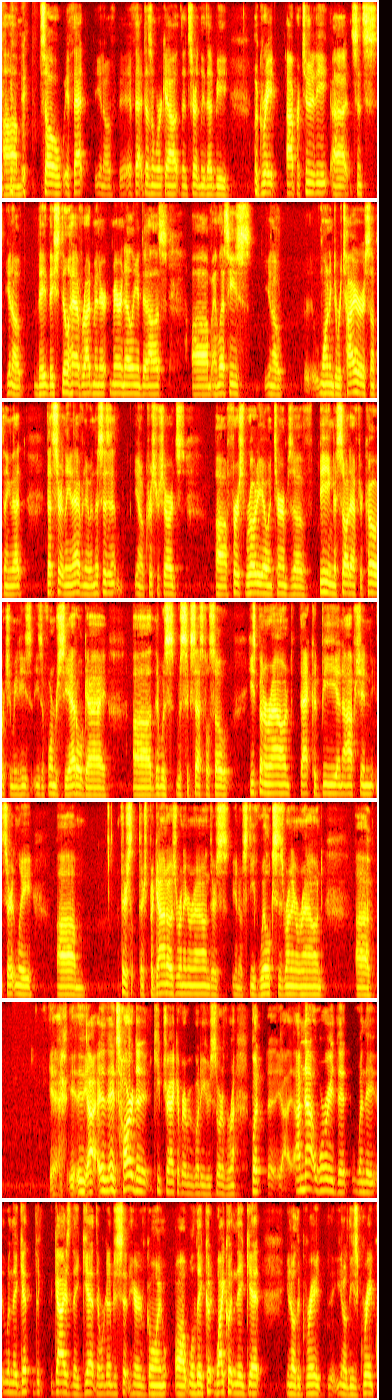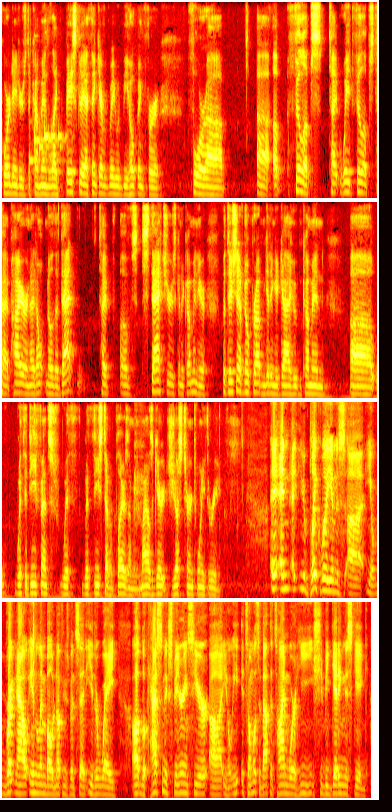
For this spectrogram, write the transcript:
Um, so if that you know if, if, that doesn't work out, then certainly that'd be a great opportunity. Uh, since you know they they still have Rod Marinelli in Dallas, um, unless he's you know wanting to retire or something. That that's certainly an avenue. And this isn't you know Kris Richard's uh, first rodeo in terms of being a sought after coach. I mean, he's he's a former Seattle guy uh, that was was successful. So he's been around. That could be an option. Certainly, um, there's there's Pagano's running around. There's you know Steve Wilks is running around. Uh, yeah, it, it, it's hard to keep track of everybody who's sort of around. But uh, I'm not worried that when they when they get the guys they get, that we're going to be sitting here going, uh, well, they could. Why couldn't they get, you know, the great, you know, these great coordinators to come in? Like basically, I think everybody would be hoping for for uh, uh, a Phillips type, Wade Phillips type hire, and I don't know that that type of stature is going to come in here. But they should have no problem getting a guy who can come in uh, with the defense with with these type of players. I mean, Myles Garrett just turned 23. And, and uh, you know Blake Williams, uh, you know, right now in limbo. Nothing's been said either way. Uh, look, has some experience here. Uh, you know, it's almost about the time where he should be getting this gig.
